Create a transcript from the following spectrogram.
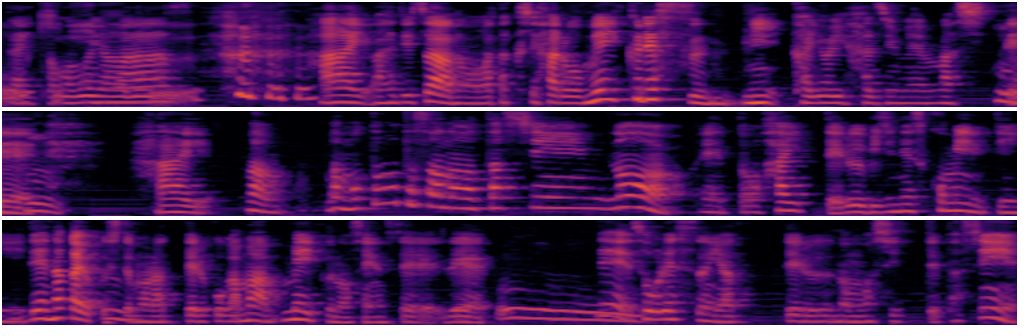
きたいと思います。はい、あ実はあの私春尾メイクレッスンに通い始めまして、うんうんはい、まあ。まあ、もともとその私の、えっと入ってるビジネスコミュニティで仲良くしてもらってる子が、まあ、メイクの先生で、で、そうレッスンやってるのも知ってたし、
